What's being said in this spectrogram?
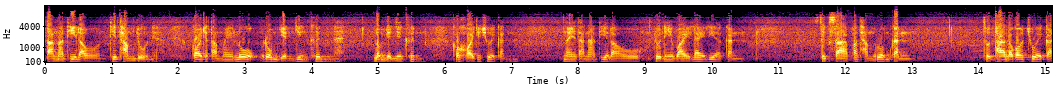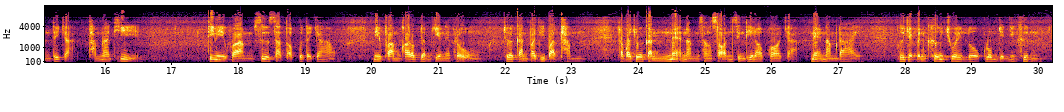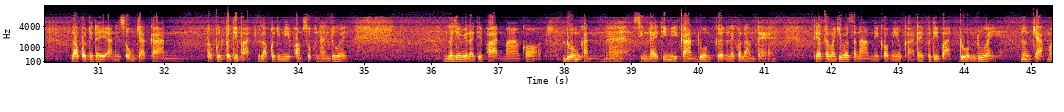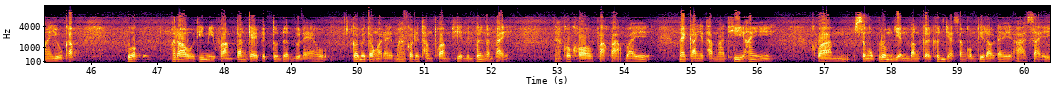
ตามหน้าที่เราที่ทำอยู่เนี่ย ก็จะทำให้โลกร่มเย็นยิ่งขึ้นนะร่มเย็นยิ่งขึ้น ก็ขอจะช่วยกัน ในฐานะที่เราอยู่ในวัยไล่เลี่ยกัน ศึกษาพระธรรมร่วมกัน สุดท้ายเราก็ช่วยกันที่จะทำหน้าที่ที่มีความซื่อสัตย์ต่อพุทธเจ้า มีความเคารพยำเกรงในพระองค์ ช่วยกันปฏิบัติธรรมแล้วก็ช่วยกันแนะนำสั่งสอนสิ่งที่เราพอจะแนะนำได้ เพื่อจะเป็นเครื่องช่วยโลกร่มเย็นยิ่งขึ้น เราก็จะได้อานิสงส์จากการประพฤติปฏิบัติ เราก็จะมีความสุขนั้นด้วยระยะเวลาที่ผ่านมาก็ร่วมกันนะสิ่งใดที่มีการล่วงเกินอะไรก็ตามแต่ แต่ธรรมจิวสนามนี่ก็มีโอกาสได้ปฏิบัติร่วมด้วย เนื่องจากมาอยู่กับพวกเราที่มีความตั้งใจเป็นต้นเดิมอยู่แล้ว ก็ไม่ต้องอะไรมากก็ได้ทำความเพียรเป็นเพื่อนกันไปนะก็ขอฝากฝากไว้ในการจะทำหน้าที่ให้ความสงบร่มเย็นบังเกิดขึ้นจากสังคมที่เราได้อาศัย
